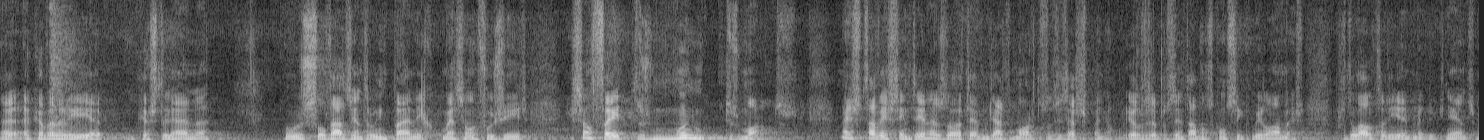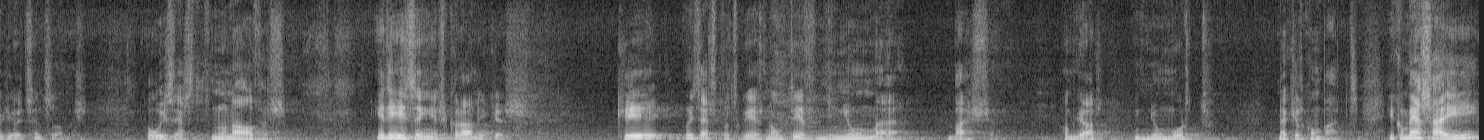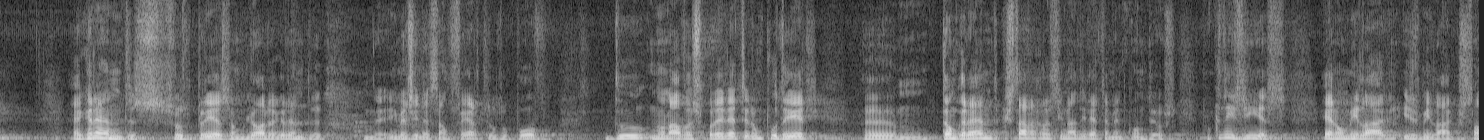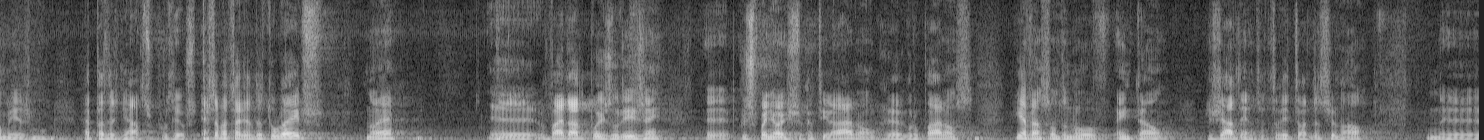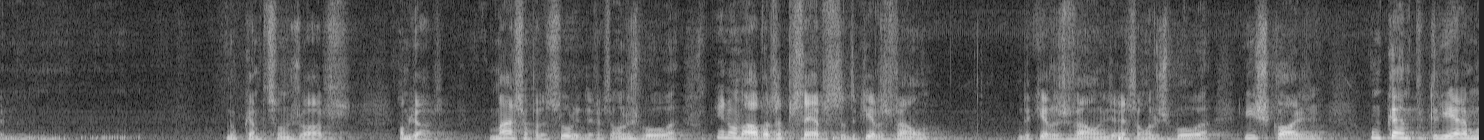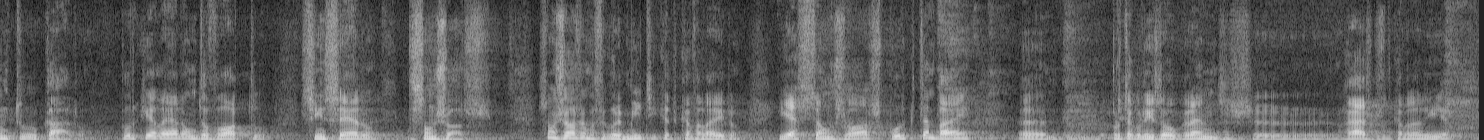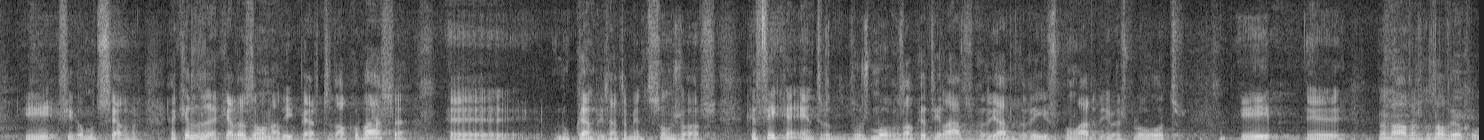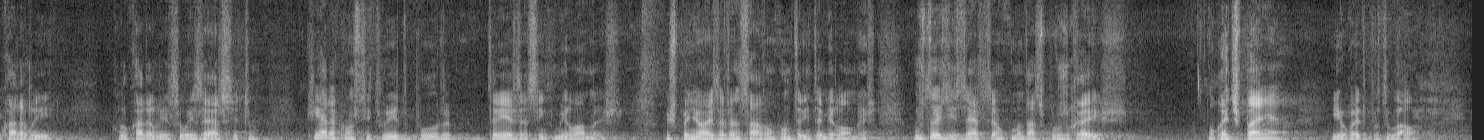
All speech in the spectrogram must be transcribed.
a, a cavalaria castelhana, os soldados entram em pânico, começam a fugir e são feitos muitos mortos. Mas talvez centenas ou até milhares de mortos do exército espanhol. Eles apresentavam-se com 5 mil homens, Portugal teria 1.500, 1.800 homens. Ou o exército de Nuno Álvares. E dizem as crónicas que o exército português não teve nenhuma baixa, ou melhor, nenhum morto naquele combate. E começa aí a grande surpresa, ou melhor, a grande eh, imaginação fértil do povo do Nuno Alves Pereira ter um poder um, tão grande que estava relacionado diretamente com Deus. Porque dizia-se, era um milagre e os milagres são mesmo apadrinhados por Deus. Esta batalha de Atoleiros não é? Eh, vai dar depois origem, porque os espanhóis retiraram, reagruparam-se e avançam de novo, então, já dentro do território nacional, eh, no campo de São Jorge, ou melhor, marcham para o sul, em direção a Lisboa, e Nuno Álvares apercebe-se de que eles vão de que eles vão em direção a Lisboa e escolhe um campo que lhe era muito caro, porque ele era um devoto sincero de São Jorge. São Jorge é uma figura mítica de cavaleiro e é São Jorge porque também eh, protagonizou grandes eh, rasgos de cavalaria e ficou muito célebre. Aquele, aquela zona ali perto de Alcobaça, eh, no campo exatamente de São Jorge, que fica entre os morros alcatilados, rodeado de rios por um lado e ribas pelo outro, e eh, Nuno Álvares resolveu colocar ali, colocar ali o seu exército, que era constituído por 3 a 5 mil homens. Os espanhóis avançavam com 30 mil homens. Os dois exércitos eram comandados pelos reis, o rei de Espanha e o rei de Portugal,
